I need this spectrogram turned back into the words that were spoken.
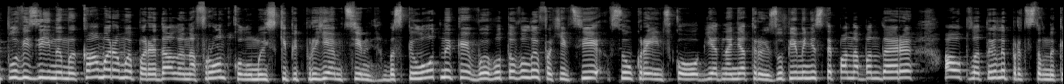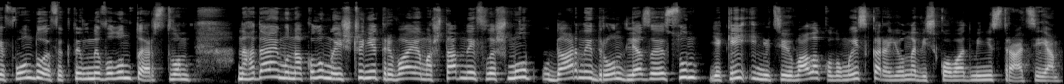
Тепловізійними камерами передали на фронт коломийські підприємці. Безпілотники виготовили фахівці всеукраїнського об'єднання «Тризуб» імені Степана Бандери, а оплатили представники фонду Ефективне волонтерство. Нагадаємо, на Коломийщині триває масштабний флешмоб Ударний дрон для ЗСУ, який ініціювала Коломийська районна військова адміністрація.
